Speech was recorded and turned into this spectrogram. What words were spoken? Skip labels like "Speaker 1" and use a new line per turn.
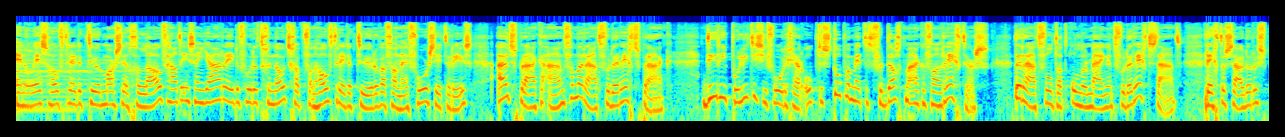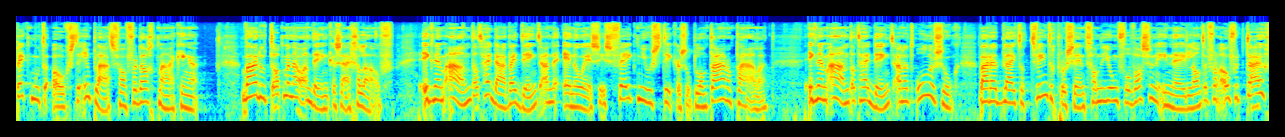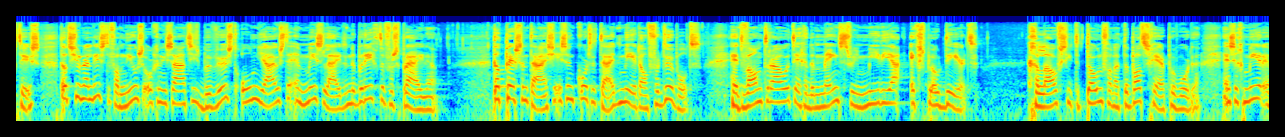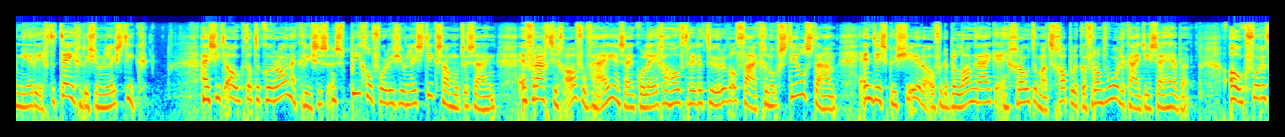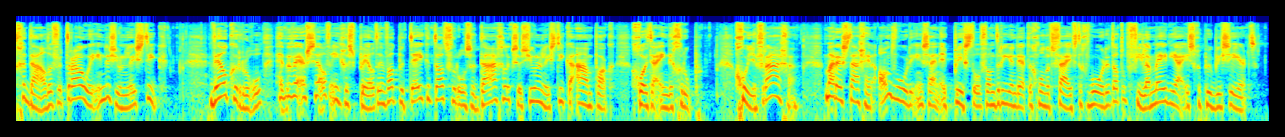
NOS-hoofdredacteur Marcel Geloof haalt in zijn jaarreden voor het genootschap van hoofdredacteuren, waarvan hij voorzitter is, uitspraken aan van de Raad voor de Rechtspraak. Die riep politici vorig jaar op te stoppen met het verdacht maken van rechters. De Raad vond dat ondermijnend voor de rechtsstaat. Rechters zouden respect moeten oogsten in plaats van verdachtmakingen. Waar doet dat me nou aan denken, zei Geloof? Ik neem aan dat hij daarbij denkt aan de NOS is fake news stickers op lantaarnpalen. Ik neem aan dat hij denkt aan het onderzoek waaruit blijkt dat 20% van de jongvolwassenen in Nederland ervan overtuigd is dat journalisten van nieuwsorganisaties bewust onjuiste en misleidende berichten verspreiden. Dat percentage is in korte tijd meer dan verdubbeld. Het wantrouwen tegen de mainstream media explodeert. Geloof ziet de toon van het debat scherper worden en zich meer en meer richten tegen de journalistiek. Hij ziet ook dat de coronacrisis een spiegel voor de journalistiek zou moeten zijn en vraagt zich af of hij en zijn collega-hoofdredacteuren wel vaak genoeg stilstaan en discussiëren over de belangrijke en grote maatschappelijke verantwoordelijkheid die zij hebben. Ook voor het gedaalde vertrouwen in de journalistiek. Welke rol hebben we er zelf in gespeeld en wat betekent dat voor onze dagelijkse journalistieke aanpak? gooit hij in de groep. Goeie vragen. Maar er staan geen antwoorden in zijn epistel van 3350 woorden dat op Villa Media is gepubliceerd.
